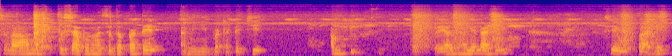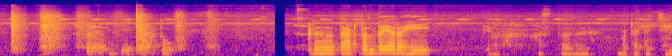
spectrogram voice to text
चला मस्त शाबुनाचे धपाटे आणि बटाट्याची आमटी तयार झालेलं आहे. शेवटचा आहे. तळ्यामध्ये टाकतो. इकडं ताट पण तयार आहे. मस्त बटाट्याची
